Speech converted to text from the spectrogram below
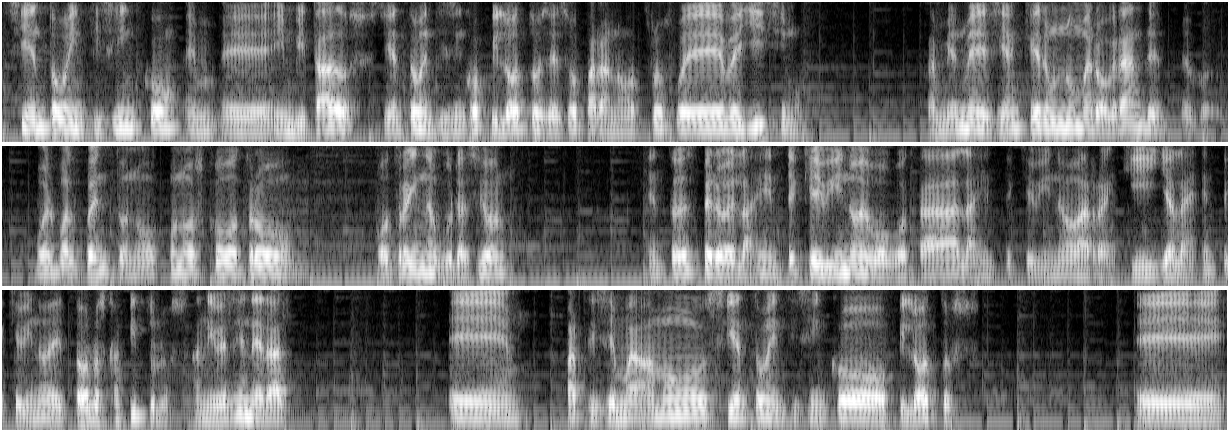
125 invitados, 125 pilotos, eso para nosotros fue bellísimo también me decían que era un número grande. Vuelvo al cuento, no conozco otro, otra inauguración. Entonces, pero la gente que vino de Bogotá, la gente que vino de Barranquilla, la gente que vino de todos los capítulos a nivel general, eh, participamos 125 pilotos. Eh,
